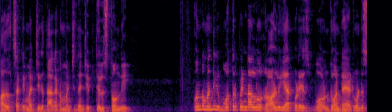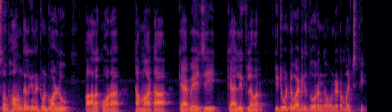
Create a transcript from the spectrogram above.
పల్చటి మజ్జిగ తాగటం మంచిదని చెప్పి తెలుస్తోంది. కొంతమందికి మూత్రపిండాల్లో రాళ్ళు ఏర్పడే అంటే అటువంటి స్వభావం కలిగినటువంటి వాళ్ళు పాలకూర టమాటా క్యాబేజీ క్యాలీఫ్లవర్ ఇటువంటి వాటికి దూరంగా ఉండటం మంచిది.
